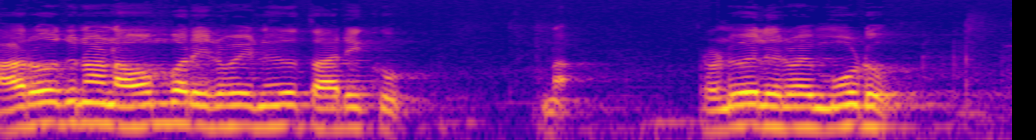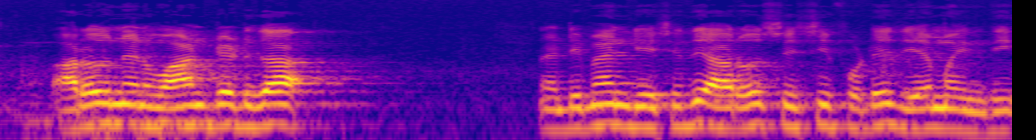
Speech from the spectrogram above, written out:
ఆ రోజున నవంబర్ ఇరవై ఎనిమిదో తారీఖు న- రెండు వేల ఇరవై మూడు ఆ రోజు నేను వాంటెడ్గా నేను డిమాండ్ చేసేది ఆ రోజు సీసీ ఫుటేజ్ ఏమైంది?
